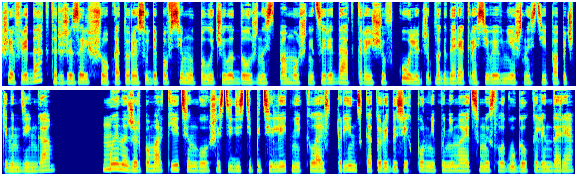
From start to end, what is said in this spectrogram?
Шеф-редактор Жизель Шо, которая, судя по всему, получила должность помощницы редактора еще в колледже благодаря красивой внешности и папочкиным деньгам, менеджер по маркетингу, 65-летний Клайв Принц, который до сих пор не понимает смысла Google-календаря,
